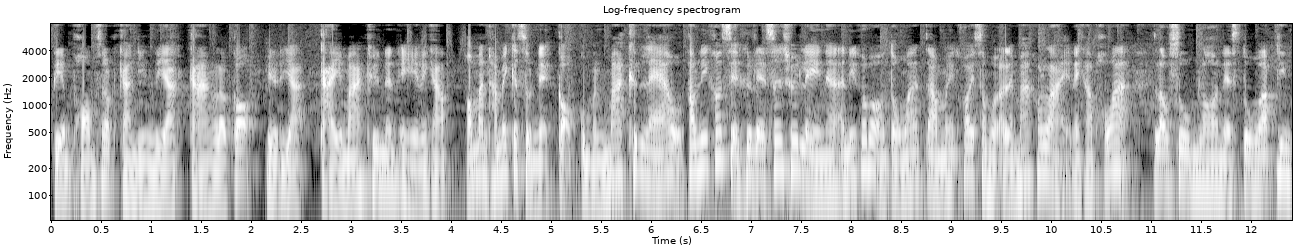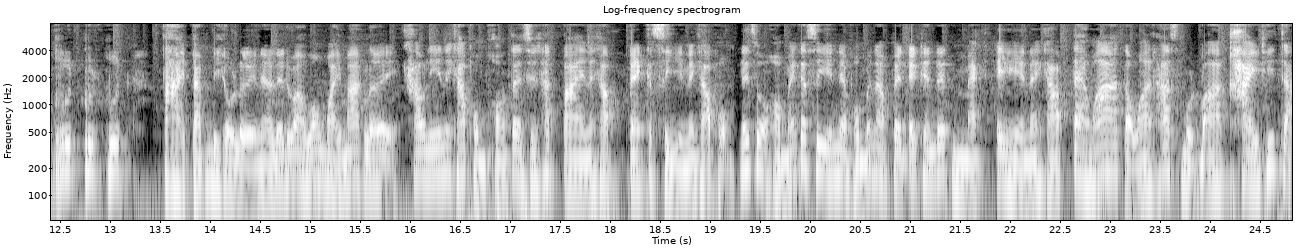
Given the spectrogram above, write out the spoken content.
เตรียมพร้อมสำหรับการยิงระยะกลาง แล้วก็ระยะไกลมากขึ้นนั่นเองนะครับเพราะมันทำให้กระสุนเนี่ยเกาะกลุ่มมันมากขึ้นแล้วคราวนี้ข้อเสียคือเลเซอร์ช่วยเลงนะอันนี้ก็บอกตรงว่าจะไม่ค่อยสมบูรณ์อะไรมากเท่าไหร่นะครับเพราะว่าเราซูมรอเนี่ยซูมอัพยิงปื๊ดปื๊ดปื๊ด ตายแป๊บเดียวเลยนะเรียกได้ว่าว่องไวมากเลย คราวนี้นะครับผมของแต่งชิ้นถัดไปนะครับแมกกาซีนนะครับผมในส่วนของแมกกาซีนเนี่ยผมแนะนำเป็น extended mag A นะครับแต่ว่าแต่ว่าถ้าสมมติว่าใครที่จะ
